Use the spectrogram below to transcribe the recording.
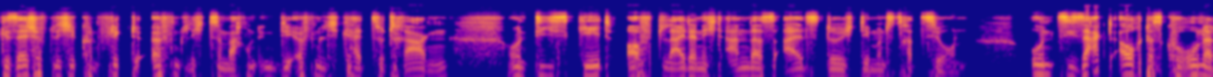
gesellschaftliche Konflikte öffentlich zu machen und in die Öffentlichkeit zu tragen. Und dies geht oft leider nicht anders als durch Demonstrationen. Und sie sagt auch, dass Corona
